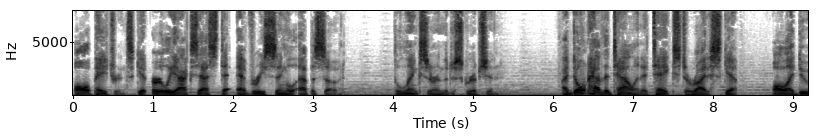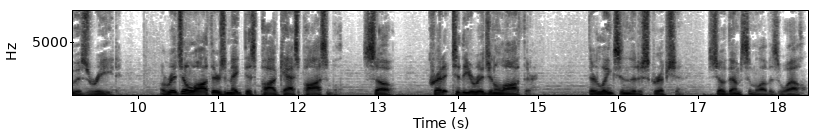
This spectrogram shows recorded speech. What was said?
all patrons get early access to every single episode. The links are in the description. I don't have the talent it takes to write a skip. All I do is read. Original authors make this podcast possible. So, credit to the original author. Their links in the description. Show them some love as well.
